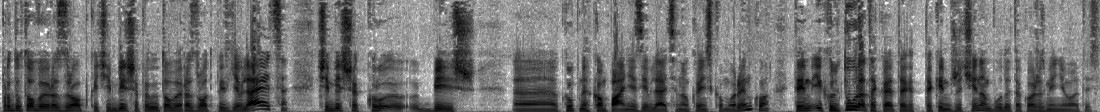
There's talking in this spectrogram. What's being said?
продуктової розробки. Чим більше продуктової розробки з'являється, чим більше більш Е, крупних компаній з'являється на українському ринку, тим і культура така, так, таким же чином буде також змінюватись.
